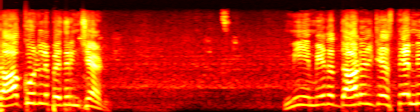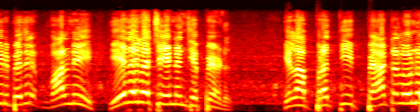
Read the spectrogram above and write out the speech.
ఠాకూర్లు బెదిరించాడు. మీ మీద దాడులు చేస్తే మీరు బెదిరి వాళ్ళని ఏదైనా చేయండి అని చెప్పాడు. ఇలా ప్రతి పేటలోనూ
